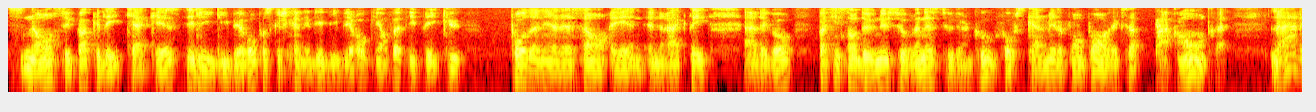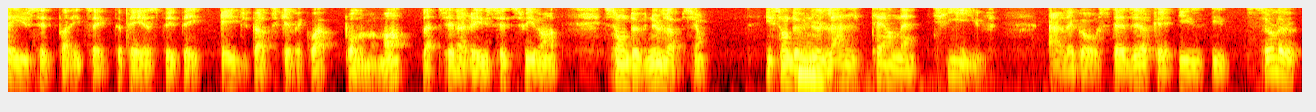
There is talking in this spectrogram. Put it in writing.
sinon, c'est pas que les caquistes et les libéraux, parce que je connais des libéraux qui ont fait les PQ pour donner une leçon et une, une ractée à Legault, pas qu'ils sont devenus souverainistes tout d'un coup. Il faut se calmer le pompon avec ça. Par contre, la réussite politique de PSPP et du Parti québécois, pour le moment, c'est la réussite suivante. Ils sont devenus l'option. Ils sont devenus mm. l'alternative à Legault. C'est-à-dire que sur le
